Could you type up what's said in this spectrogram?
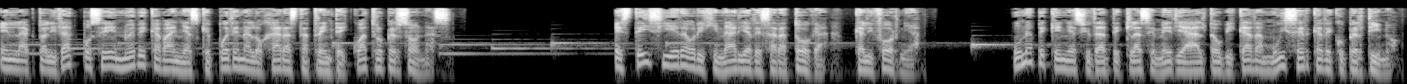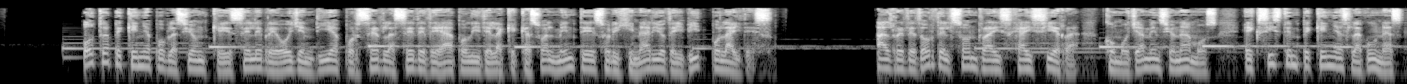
En la actualidad posee nueve cabañas que pueden alojar hasta 34 personas. Stacy era originaria de Saratoga, California. Una pequeña ciudad de clase media alta ubicada muy cerca de Cupertino. Otra pequeña población que es célebre hoy en día por ser la sede de Apple y de la que casualmente es originario David Polaides. Alrededor del Sunrise High Sierra, como ya mencionamos, existen pequeñas lagunas,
